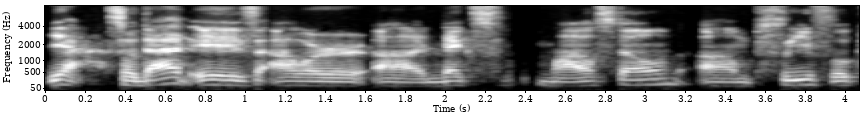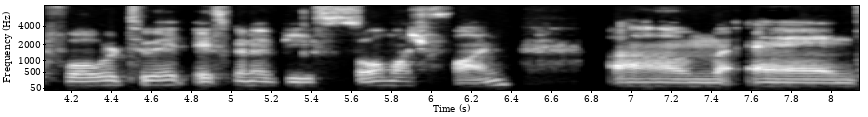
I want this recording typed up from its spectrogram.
yeah, so that is our uh, next milestone. Um, please look forward to it. It's going to be so much fun. Um, and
